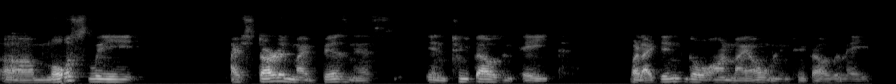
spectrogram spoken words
Uh, mostly, I started my business in 2008, but I didn't go on my own in 2008.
